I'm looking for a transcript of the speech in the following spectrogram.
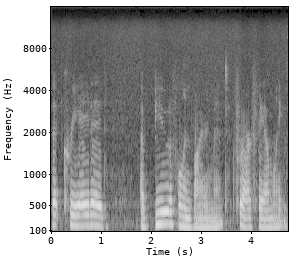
that created a beautiful environment for our families.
